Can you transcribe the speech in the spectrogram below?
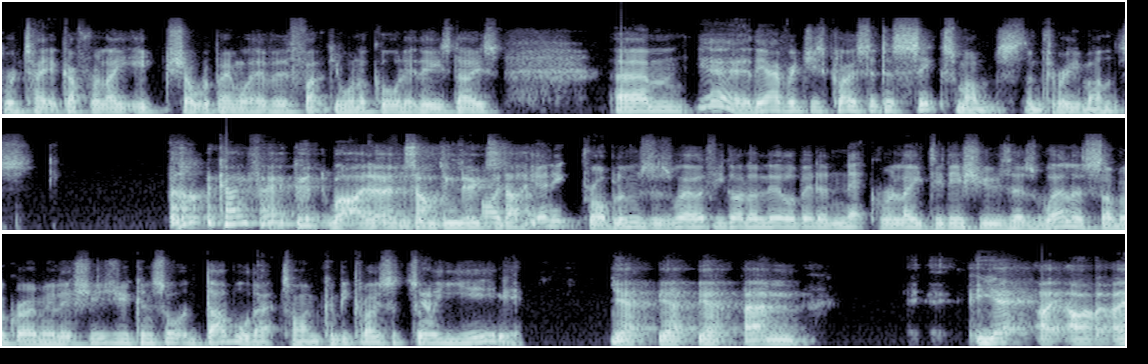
rotator cuff related shoulder pain, whatever the fuck you want to call it these days, um, yeah, the average is closer to six months than three months. Oh, okay, fair, good. Well, I And learned something new today. Hygienic problems as well. If you've got a little bit of neck related issues as well as subacromial issues, you can sort of double that time. Can be closer to a year. Yeah, yeah, yeah. Um, yeah, I, I,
